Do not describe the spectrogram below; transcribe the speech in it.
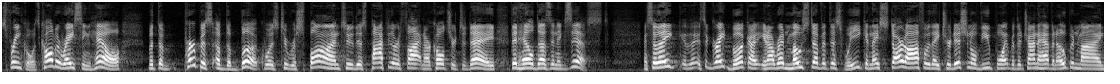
Sprinkle. It's called Erasing Hell, but the purpose of the book was to respond to this popular thought in our culture today that hell doesn't exist. And so they, it's a great book. I, you know, I read most of it this week, and they start off with a traditional viewpoint, but they're trying to have an open mind,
